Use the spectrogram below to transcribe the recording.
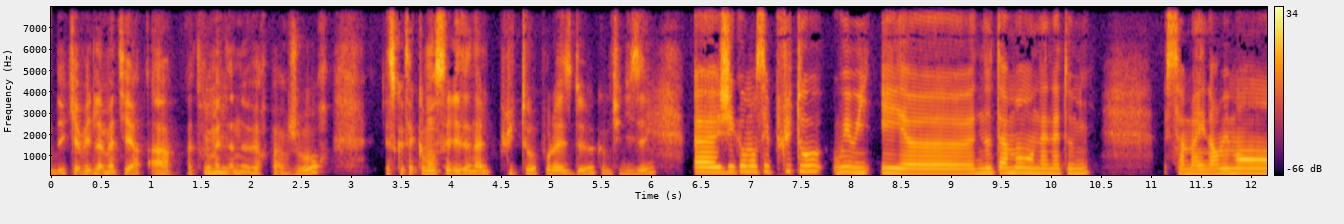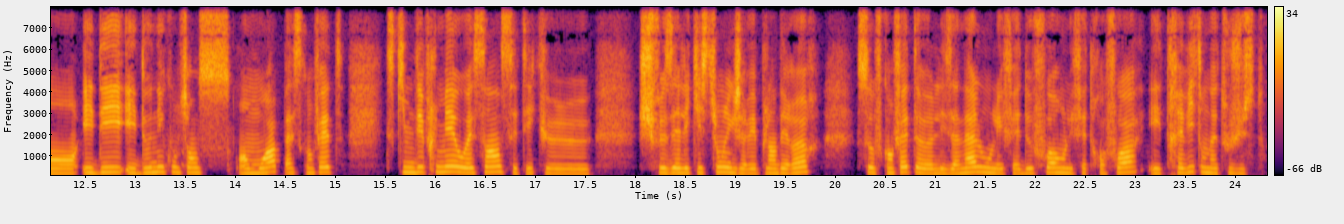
dès qu'il y avait de la matière A, à te remettre mhm. à 9 heures par jour. Est-ce que tu as commencé les annales plus tôt pour le S2, comme tu disais? J'ai commencé plus tôt, oui, oui, et notamment en anatomie ça m'a énormément aidé et donné confiance en moi parce qu'en fait, ce qui me déprimait au S1, c'était que je faisais les questions et que j'avais plein d'erreurs. Sauf qu'en fait, euh, les annales, on les fait deux fois, on les fait trois fois et très vite, on a tout juste.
